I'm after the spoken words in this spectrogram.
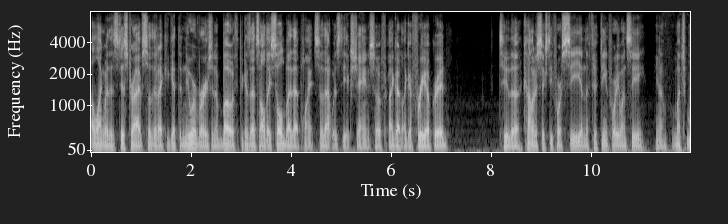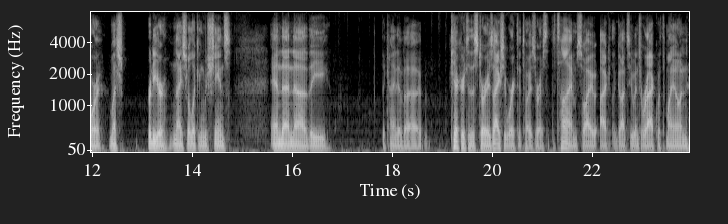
along with its disk drive so that I could get the newer version of both because that's all they sold by that point. So that was the exchange. So I got like a free upgrade to the Commodore 64C and the 1541C, you know, much more, much prettier, nicer looking machines. And then uh, the the kind of uh, kicker to the story is I actually worked at Toys R Us at the time, so I, I got to interact with my own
